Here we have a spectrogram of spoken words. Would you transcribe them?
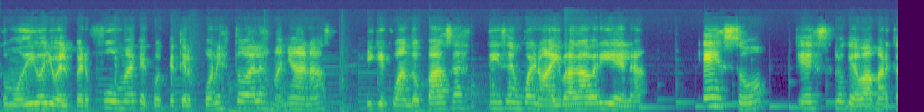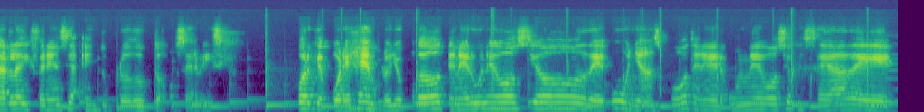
como digo yo, el perfume que, que te pones todas las mañanas y que cuando pasas dicen, bueno, ahí va Gabriela, eso es lo que va a marcar la diferencia en tu producto o servicio. Porque, por ejemplo, yo puedo tener un negocio de uñas, puedo tener un negocio que sea de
